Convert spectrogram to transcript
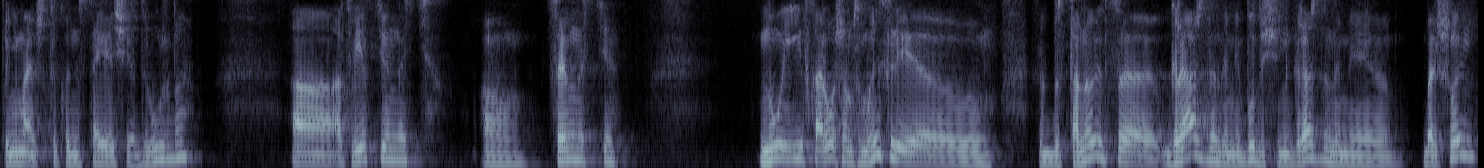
понимают, что такое настоящая дружба, а, ответственность, а, ценности. Ну и в хорошем смысле э, как бы становятся гражданами, будущими гражданами большой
